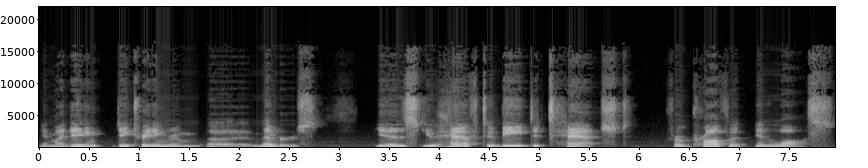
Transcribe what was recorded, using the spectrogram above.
and my dating day trading room uh, members, is you have to be detached from profit and loss.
